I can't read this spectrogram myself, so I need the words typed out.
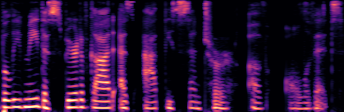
believe me, the Spirit of God is at the center of all of it.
